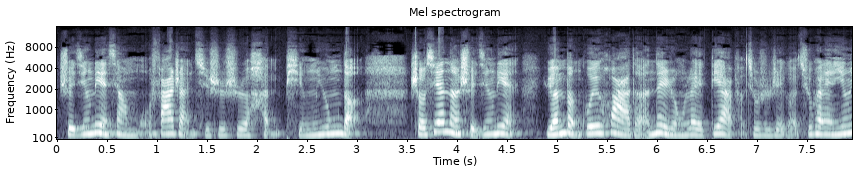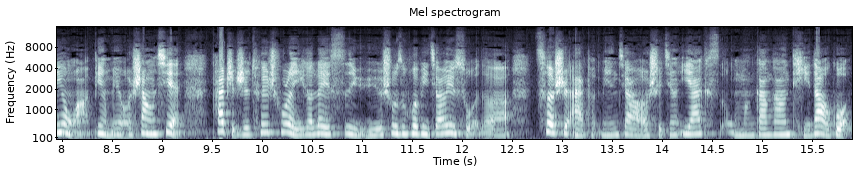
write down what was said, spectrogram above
水晶链项目发展其实是很平庸的。首先呢，水晶链原本规划的内容类 DApp 就是这个区块链应用啊，并没有上线，它只是推出了一个类似于数字货币交易所的测试 App，名叫。水晶 EX，我们刚刚提到过。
